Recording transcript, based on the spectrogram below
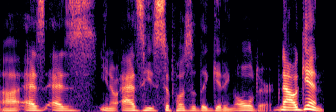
uh, as, as, you know, as he's supposedly getting older. Now, again,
